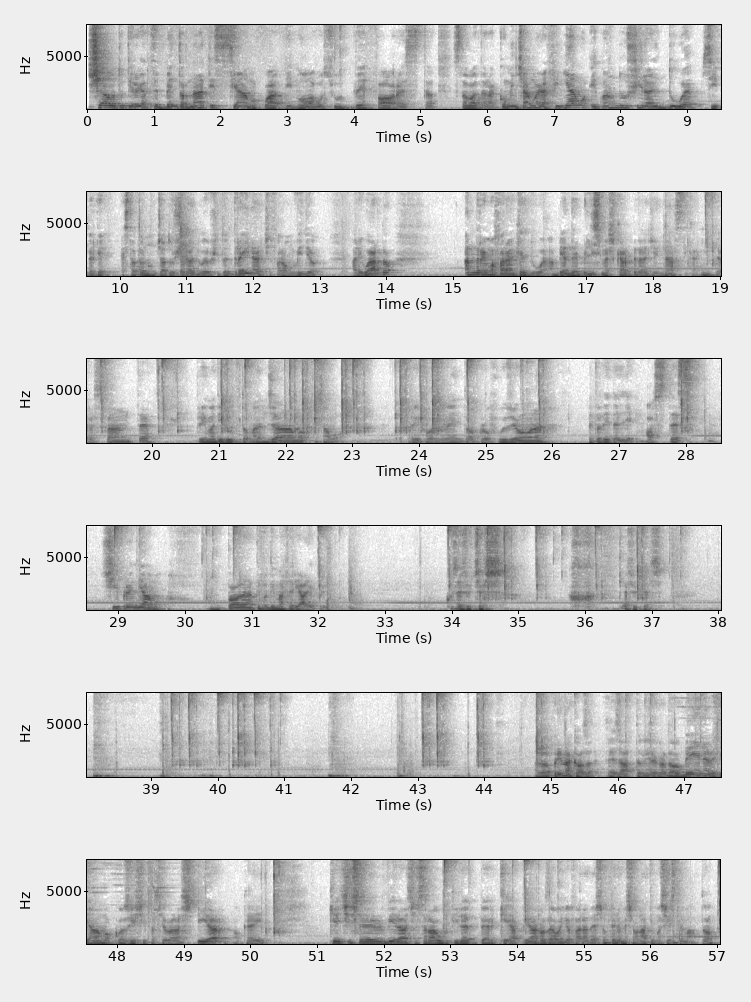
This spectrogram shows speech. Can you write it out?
Ciao a tutti ragazzi e bentornati, siamo qua di nuovo su The Forest. Stavolta cominciamo e la finiamo e quando uscirà il 2 Sì perché è stato annunciato uscirà il 2, è uscito il trailer, ci farò un video a riguardo. Andremo a fare anche il 2, abbiamo delle bellissime scarpe da ginnastica, interessante Prima di tutto mangiamo, facciamo rifornimento a profusione Metodi degli hostess ci prendiamo un po' un attimo di materiali prima. Cos'è successo? che è successo? Allora, prima cosa, esatto, mi ricordavo bene, vediamo, così si faceva la spear, ok? Che ci servirà, ci sarà utile perché la prima cosa che voglio fare adesso, appena mi sono un attimo sistemato,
